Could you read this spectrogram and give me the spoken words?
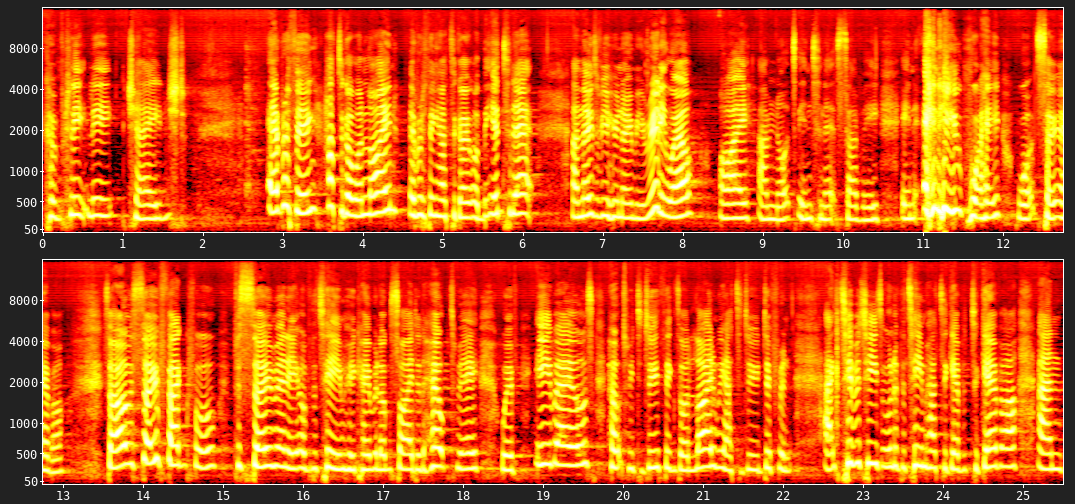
completely changed. Everything had to go online, everything had to go on the internet, and those of you who know me really well, I am not internet savvy in any way whatsoever. So I was so thankful for so many of the team who came alongside and helped me with emails, helped me to do things online. We had to do different activities. All of the team had to get together and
